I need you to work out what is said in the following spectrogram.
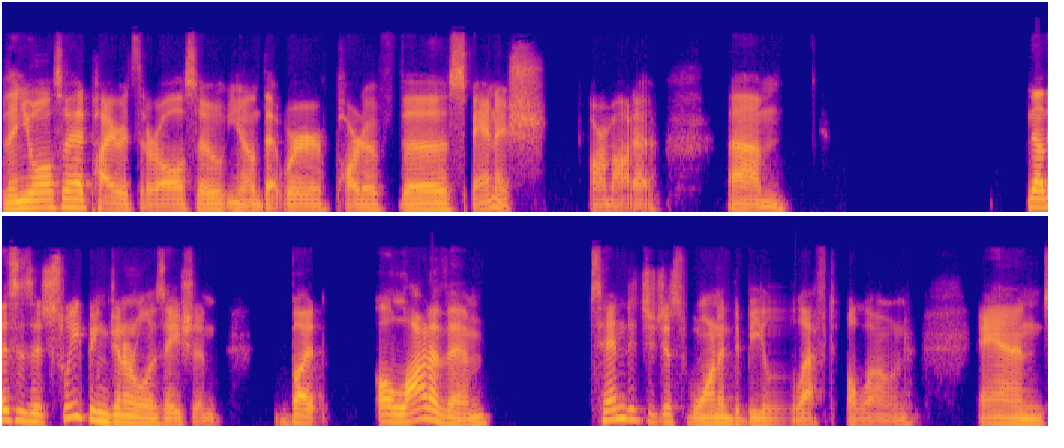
But then you also had pirates that are also, you know, that were part of the Spanish Armada. Um, now, this is a sweeping generalization, but a lot of them tended to just wanted to be left alone. And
